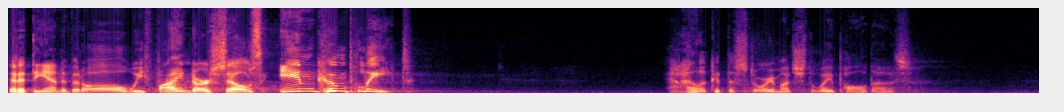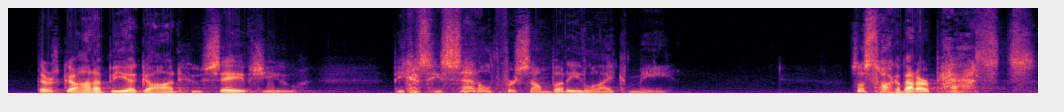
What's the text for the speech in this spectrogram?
That at the end of it all, we find ourselves incomplete. And I look at the story much the way Paul does. There's got to be a God who saves you because he settled for somebody like me. So let's talk about our pasts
